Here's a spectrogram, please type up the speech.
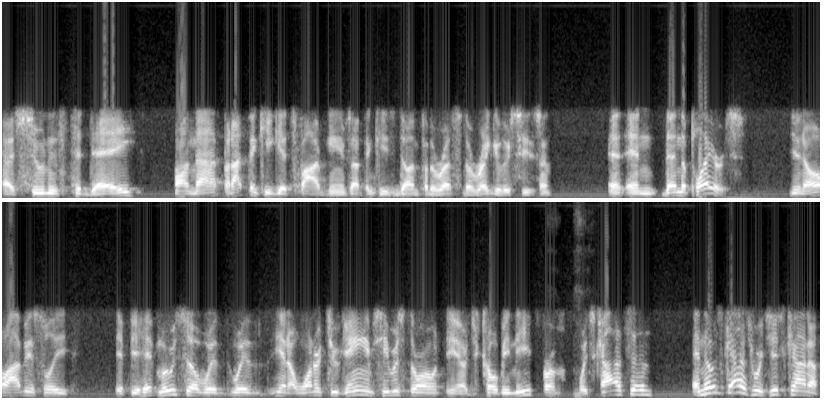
as soon as today on that. But I think he gets five games. I think he's done for the rest of the regular season, and, and then the players. You know, obviously, if you hit Musa with with you know one or two games, he was throwing you know Jahcobi Neath from Wisconsin, and those guys were just kind of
